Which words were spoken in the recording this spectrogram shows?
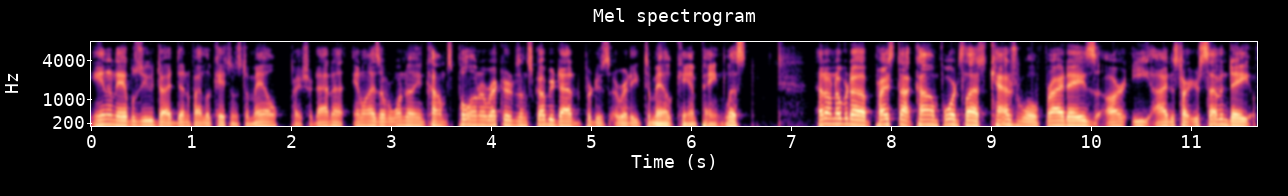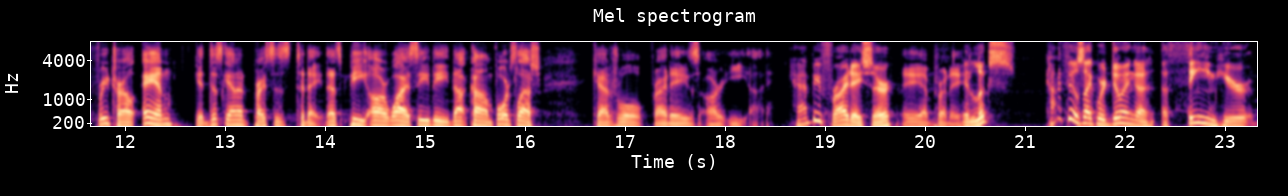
and enables you to identify locations to mail, price your data, analyze over 1 million comps, pull owner records, and scrub your data to produce a ready to mail campaign list. Head on over to prycd.com forward slash casual Fridays REI to start your seven day free trial and get discounted prices today. That's P R Y C D dot com forward slash casual Fridays REI. Happy Friday, sir. Hey, happy Friday. It looks kind of feels like we're doing a, a theme here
